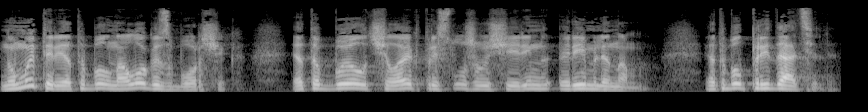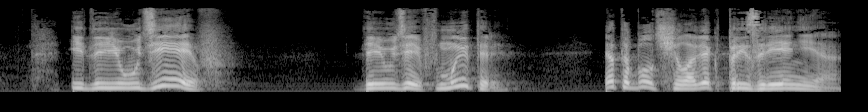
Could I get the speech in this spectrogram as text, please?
Но мытарь – это был налогосборщик, это был человек, прислуживающий рим, римлянам, это был предатель. И для иудеев, для иудеев мытарь – это был человек презрения.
